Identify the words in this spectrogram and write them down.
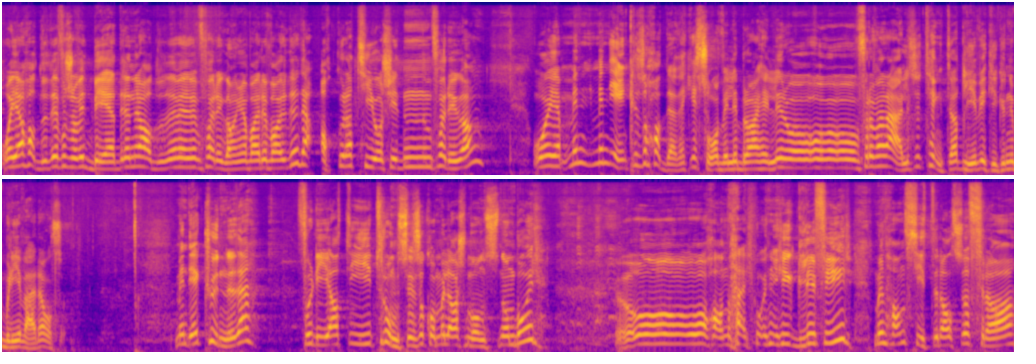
Og jeg hadde det for så vidt bedre enn jeg hadde det forrige gang jeg var i Vardø. Det er akkurat ti år siden forrige gang. Jeg, men, men, egentlig så hadde jeg det ikke så veldig bra heller. Og, og, og for å være ærlig så tenkte jeg at livet ikke kunne bli verre. altså. Men det kunne det, fordi at i Tromsø så kommer Lars Monsen om bord. Og, og, han er jo en hyggelig fyr, men han sitter altså fra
